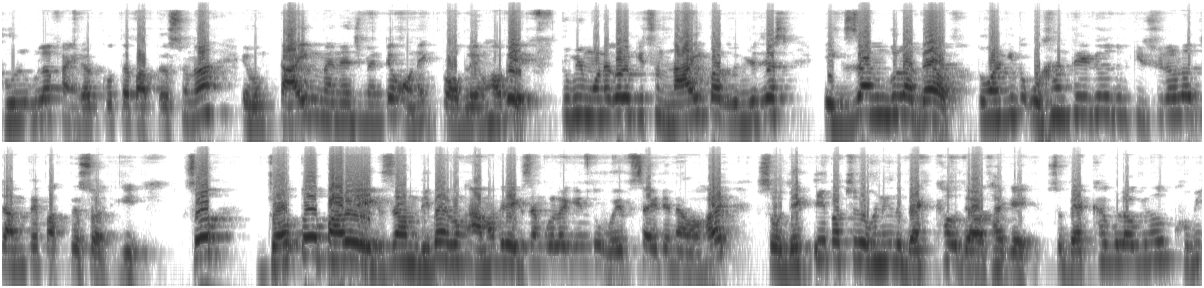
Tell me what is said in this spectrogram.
ভুলগুলো ফাইন্ড আউট করতে পারতেছো না এবং টাইম ম্যানেজমেন্টে অনেক প্রবলেম হবে। তুমি মনে করো কিছু নাই পারো, তুমি যদি জাস্ট এক্সামগুলো দাও, তোমার কিন্তু ওখান থেকে কিন্তু তুমি কিছুটা হলেও জানতে পারতেছো আর কি। সো যত পারো এক্সাম দিবা এবং আমাদের এক্সামগুলো কিন্তু ওয়েবসাইটে নেওয়া হয়। সো দেখতেই পাচ্ছ ওখানে কিন্তু ব্যাখ্যাও দেওয়া থাকে। সো ব্যাখ্যাগুলো কিন্তু খুবই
